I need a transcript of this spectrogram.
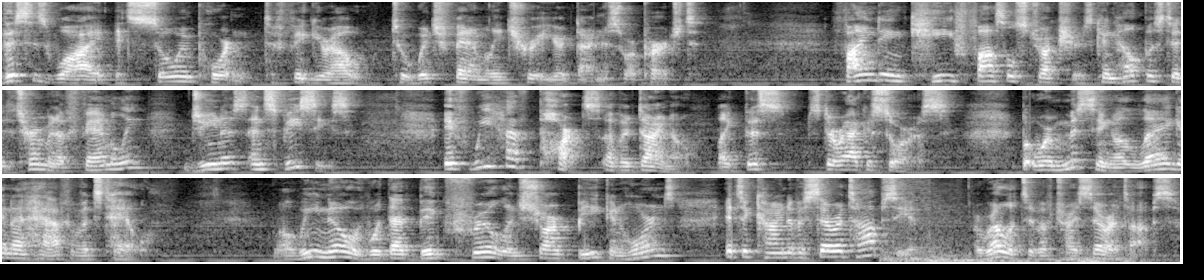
This is why it's so important to figure out to which family tree your dinosaur perched. Finding key fossil structures can help us to determine a family, genus, and species. If we have parts of a dino, like this Styracosaurus, but we're missing a leg and a half of its tail, well, we know with that big frill and sharp beak and horns, it's a kind of a ceratopsian, a relative of Triceratops.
